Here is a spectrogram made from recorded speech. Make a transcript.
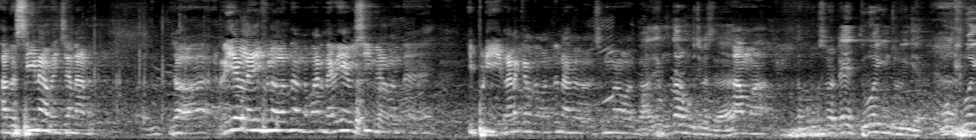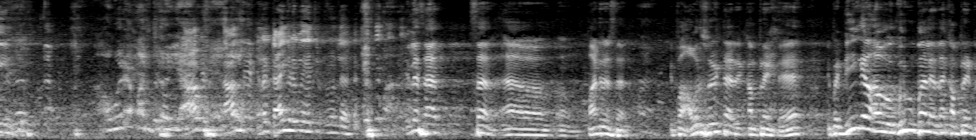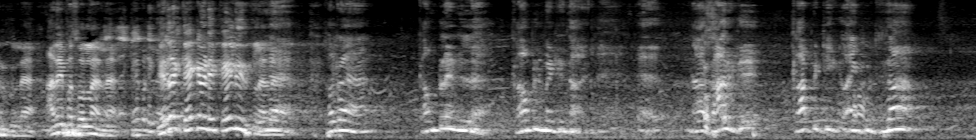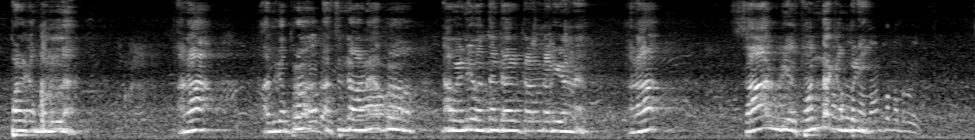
அந்த சீனா வச்சேன் நான். ரியல் லைஃப்பில் வந்து அந்த மாதிரி நிறைய விஷயங்கள் வந்து இப்படி நடக்கிறது வந்து நாங்கள் சும்மா அதே முந்தான முடிச்சல சார். ஆமாம் இந்த வருஷம் டே துரோகின்னு சொல்லுவீங்க. துரோகி அவரே எனக்கு டைம் கிடைக்கும் ஏற்றிட்டுல இல்ல சார் சார் பாண்டியர் சார் இப்போ அவர் சொல்லிட்டாரு கம்ப்ளைண்ட் இப்போ நீங்க அவங்க குரூப் மேல ஏதாவது கம்ப்ளைண்ட் இருக்குல்ல அதை இப்ப சொல்லலாம்ல. ஏதோ கேட்க வேண்டிய கேள்வி இருக்குல்ல சொல்கிறேன் கம்ப்ளைண்ட் இல்லை காம்ப்ளிமெண்ட்ரி தான். நான் சாருக்கு காப்பி டீ வாங்கி கொடுத்து தான் பழக்கம் முதல்ல ஆனால் அதுக்கப்புறம் ஆனேன் அப்புறம் நான் வெளியே வந்தேன் டேரக்டர் நடிகர் ஆனால் சாருடைய சொந்த கம்பெனி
